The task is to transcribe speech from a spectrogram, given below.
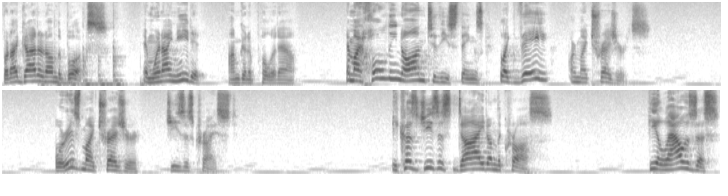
But I got it on the books. And when I need it, I'm going to pull it out. Am I holding on to these things like they are my treasures? Or is my treasure Jesus Christ? Because Jesus died on the cross, he allows us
